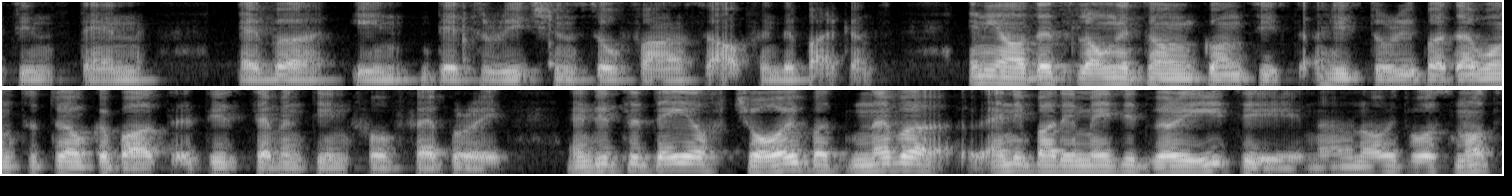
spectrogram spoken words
since then ever in that region so far south in the Balkans. Anyhow, that's long and gone history, but I want to talk about this 17th of February. And it's a day of joy, but never anybody made it very easy. No, no, it was not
